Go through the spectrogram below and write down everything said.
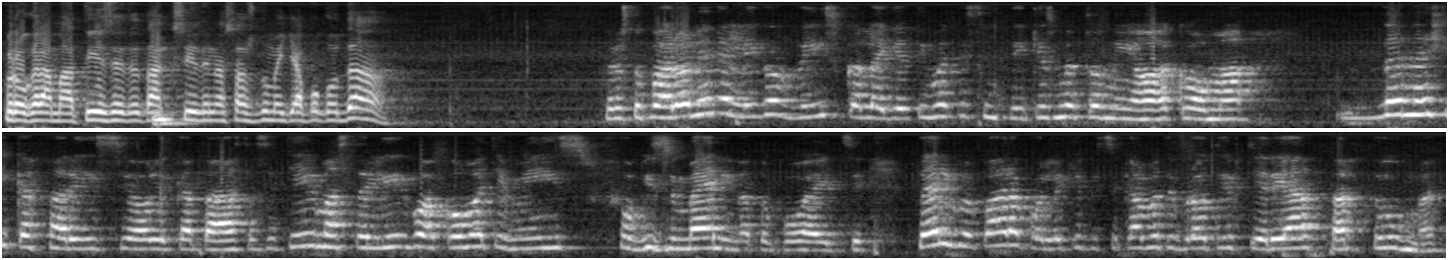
Προγραμματίζετε ταξίδι να σας δούμε και από κοντά; Προς το παρόν είναι λίγο δύσκολα, γιατί με τις συνθήκες με τον ιό ακόμα δεν έχει καθαρίσει όλη η κατάσταση και είμαστε λίγο ακόμα κι εμείς φοβισμένοι να το πω έτσι. Θέλουμε πάρα πολύ και φυσικά με την πρώτη ευκαιρία θα έρθουμε.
